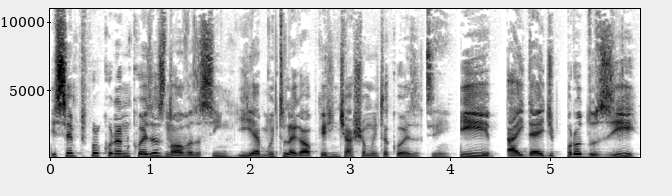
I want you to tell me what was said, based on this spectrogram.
e sempre procurando coisas novas, assim. E é muito legal porque a gente acha muita coisa. Sim. E a ideia de produzir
